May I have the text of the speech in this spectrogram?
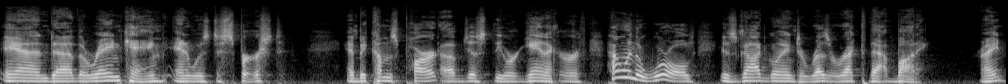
and uh, the rain came and was dispersed and becomes part of just the organic earth, how in the world is God going to resurrect that body? Right?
